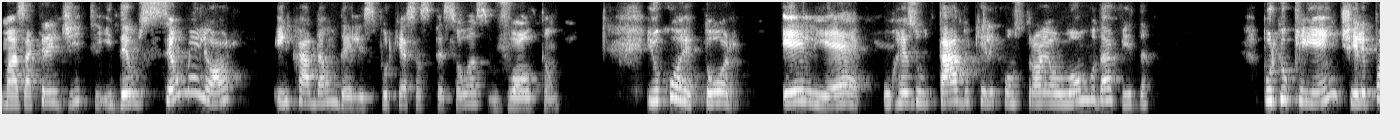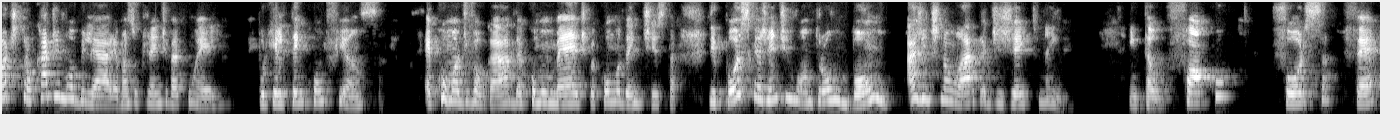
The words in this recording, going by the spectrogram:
Mas acredite e dê o seu melhor em cada um deles, porque essas pessoas voltam. E o corretor, ele é o resultado que ele constrói ao longo da vida. Porque o cliente, ele pode trocar de imobiliária, mas o cliente vai com ele, porque ele tem confiança. É como advogado, é como médico, é como dentista. Depois que a gente encontrou um bom, a gente não larga de jeito nenhum. Então, foco, força, fé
